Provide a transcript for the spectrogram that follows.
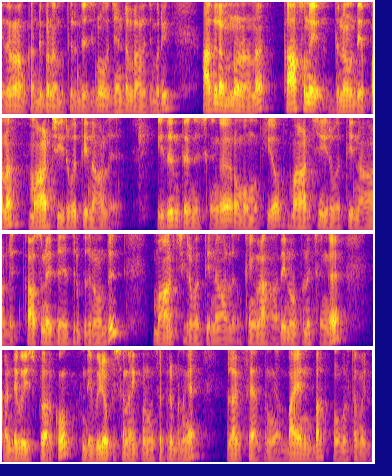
இதெல்லாம் நம்ம கண்டிப்பாக நம்ம தெரிஞ்சு வச்சுக்கணும் ஒரு ஜென்ரல் நாலேஜ் மாதிரி. அதில் முன்னே என்னென்னா காசநோய் தினம் வந்து எப்போனா மார்ச் இருபத்தி நாலு. இதுன்னு தெரிஞ்சு வச்சுக்கோங்க ரொம்ப முக்கியம். மார்ச் இருபத்தி நாலு. காசநோய் எதிர்ப்பு தினம் வந்து மார்ச் இருபத்தி நாலு ஓகேங்களா அதையும் நோட் பண்ணி வச்சுக்கோங்க. கண்டிப்பாக யூஸ்ஃபுல்லாக இருக்கும். இந்த வீடியோ பிடிச்சா லைக் பண்ணுங்கள் சப்ஸ்கிரைப் பண்ணுங்கள் எல்லாருக்கும் ஷேர் பண்ணுங்கள் பாய் அன்பா உங்கள் தமிழ்.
